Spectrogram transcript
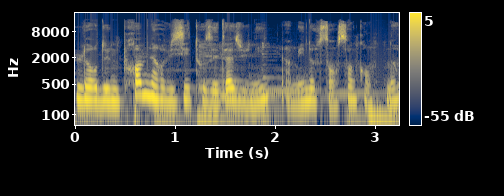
Lors d'une première visite aux États-Unis en 1959,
